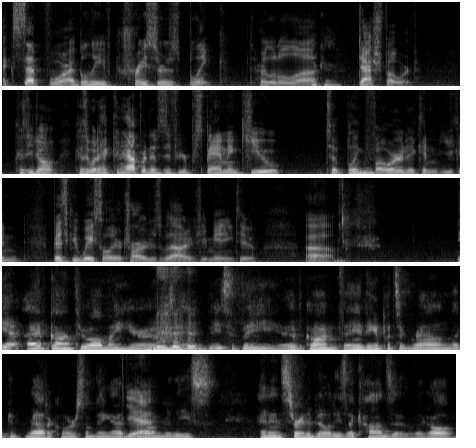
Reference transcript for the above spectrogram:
except for I believe Tracer's blink, her little uh, okay. dash forward, because you don't because what can happen is if you're spamming Q to blink Mhm. forward, it can you can basically waste all your charges without actually meaning to. Um, Yeah, I've gone through all my heroes and basically I've gone to anything that puts a ground like a radical or something. I've Yeah. put on release, and then certain abilities like Hanzo, like all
